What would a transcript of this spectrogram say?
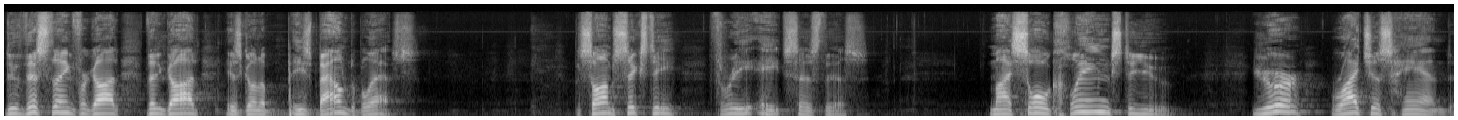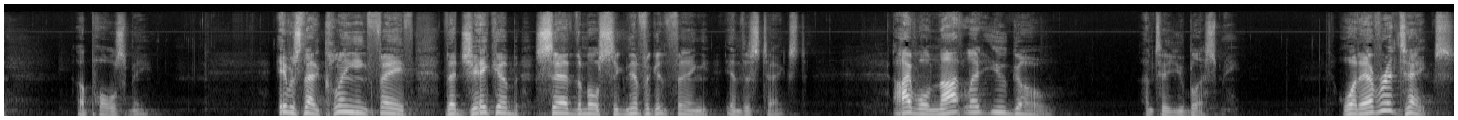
do this thing for God, then God is going to, He's bound to bless. But Psalm 63 8 says this My soul clings to you, your righteous hand upholds me. It was that clinging faith that Jacob said the most significant thing in this text. I will not let you go until you bless me. Whatever it takes,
